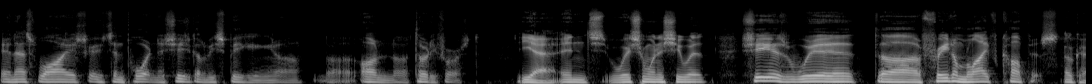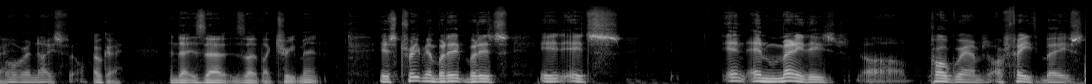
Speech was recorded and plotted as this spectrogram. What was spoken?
and that's why it's, it's important that she's going to be speaking uh, uh, on thirty first. yeah and which one is she with She is with uh, Freedom Life Compass. Okay. Over in Niceville. okay and that is that is that like treatment? It's treatment, but it but it's it, it's in in many of these uh, programs are faith based.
